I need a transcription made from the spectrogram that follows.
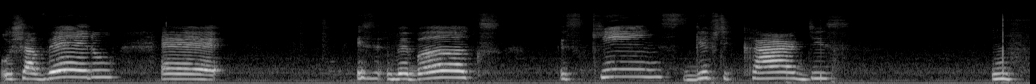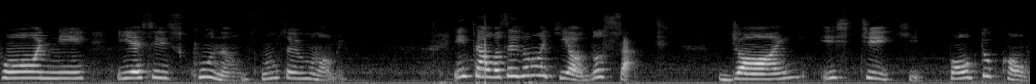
o chaveiro, é, V-Bucks, skins, gift cards, um fone e esses Kunans, não sei o nome. Então, vocês vão aqui, ó, no site joinstick.com.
